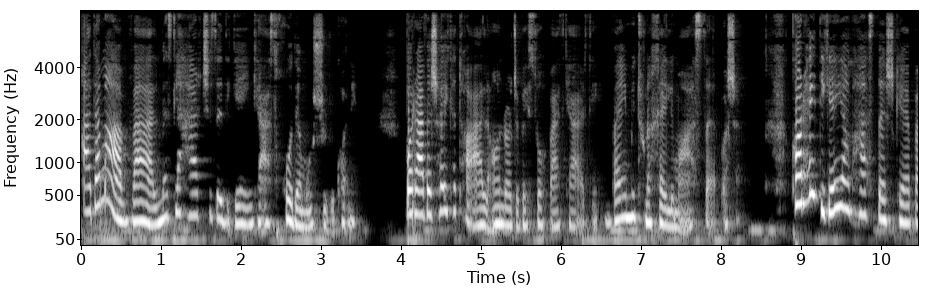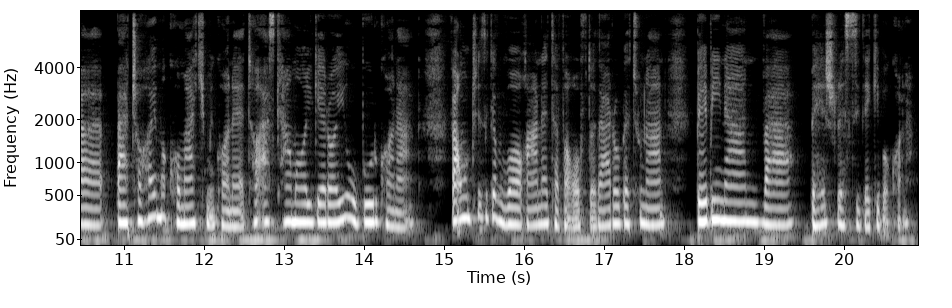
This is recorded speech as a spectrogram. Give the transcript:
قدم اول مثل هر چیز دیگه این که از خودمون شروع کنیم. با روش هایی که تا الان راجع صحبت کردیم و این می‌تونه خیلی موثر باشه. کارهای دیگه ای هم هستش که به بچه های ما کمک می‌کنه تا از کمالگرایی عبور کنن و اون چیزی که واقعا اتفاق افتاده رو بتونن ببینن و بهش رسیدگی بکنن.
